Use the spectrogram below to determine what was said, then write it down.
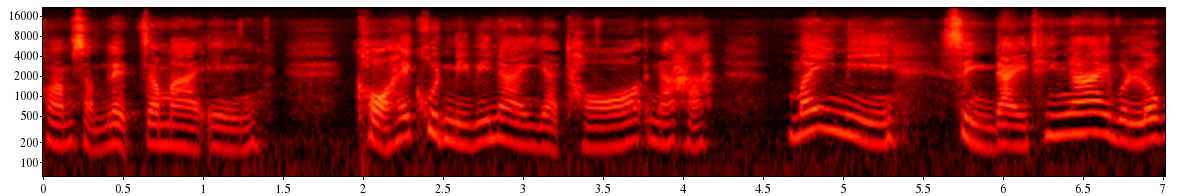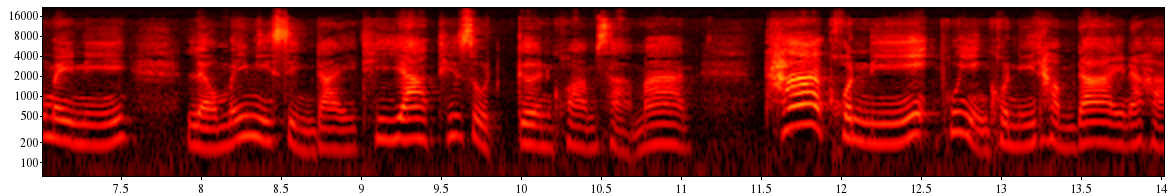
ความสำเร็จจะมาเอง ขอให้คุณมีวินัยอย่าท้อนะคะ ไม่มีสิ่งใดที่ง่ายบนโลกใบนี้ แล้วไม่มีสิ่งใดที่ยากที่สุดเกินความสามารถ ถ้าคนนี้ผู้หญิงคนนี้ทำได้นะคะ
